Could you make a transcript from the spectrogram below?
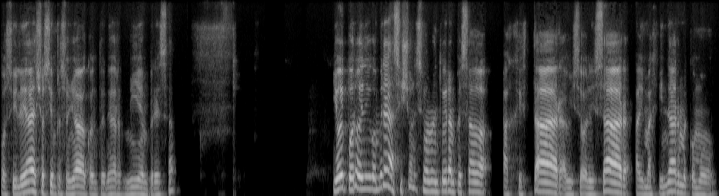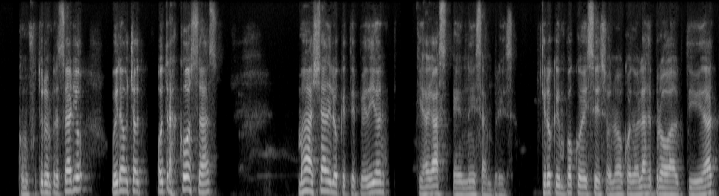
posibilidades, yo siempre soñaba con tener mi empresa. Y hoy por hoy digo, mira, si yo en ese momento hubiera empezado a, gestar, a visualizar, a imaginarme como, como futuro empresario, hubiera hecho otras cosas más allá de lo que te pedían que hagas en esa empresa. Creo que un poco es eso, ¿no? Cuando hablas de proactividad,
